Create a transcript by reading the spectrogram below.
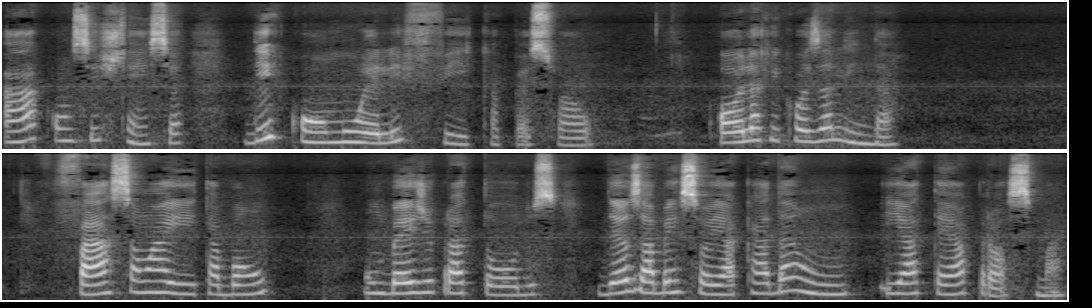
a consistência de como ele fica, pessoal. Olha que coisa linda. Façam aí, tá bom? Um beijo para todos. Deus abençoe a cada um e até a próxima.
